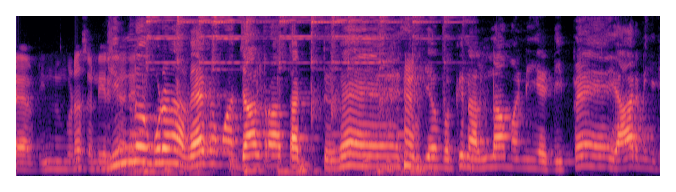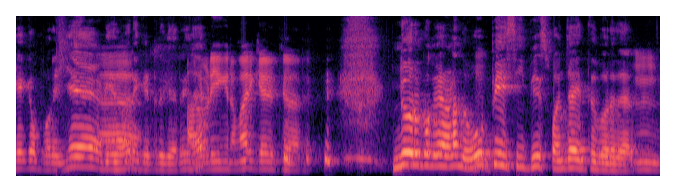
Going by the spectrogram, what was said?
அப்படின்னு கூட சொல்லியிருக்காரு. இன்னும் கூட நான் வேகமா ஜால்ரா தட்டுவேன் நல்லா மணி அடிப்பேன். யார் நீங்க கேட்க போறீங்க? மாதிரி கேட்டிருக்காரு. அப்படிங்கிற மாதிரி கேட்கிறாரு இன்னொரு பக்கம் இந்த ஓபிஎஸ் சிபிஎஸ் பஞ்சாயத்து வருது. ம்,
